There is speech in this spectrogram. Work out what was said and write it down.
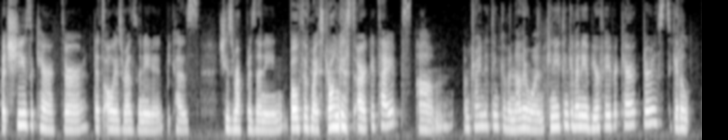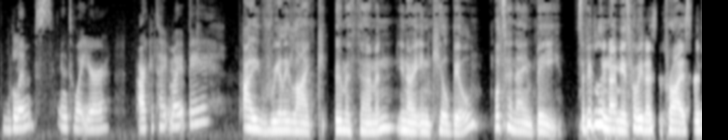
But she's a character that's always resonated because she's representing both of my strongest archetypes. Um, I'm trying to think of another one. Can you think of any of your favorite characters to get a glimpse into what your archetype might be? I really like Uma Thurman, you know, in Kill Bill. What's her name? B. So people who know me, it's probably no surprise. The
